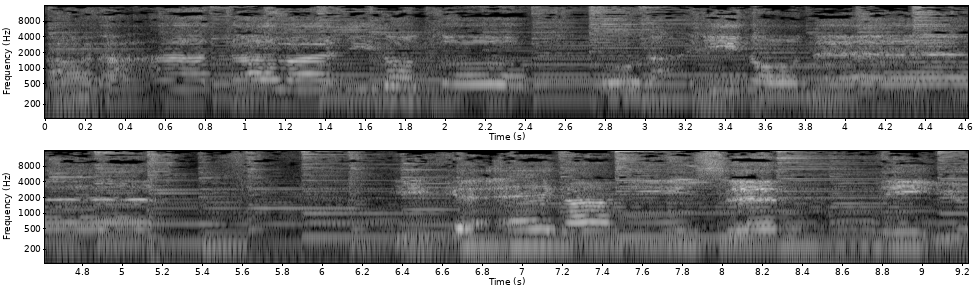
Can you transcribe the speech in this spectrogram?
あなたは二度と来ないのね。池上線に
